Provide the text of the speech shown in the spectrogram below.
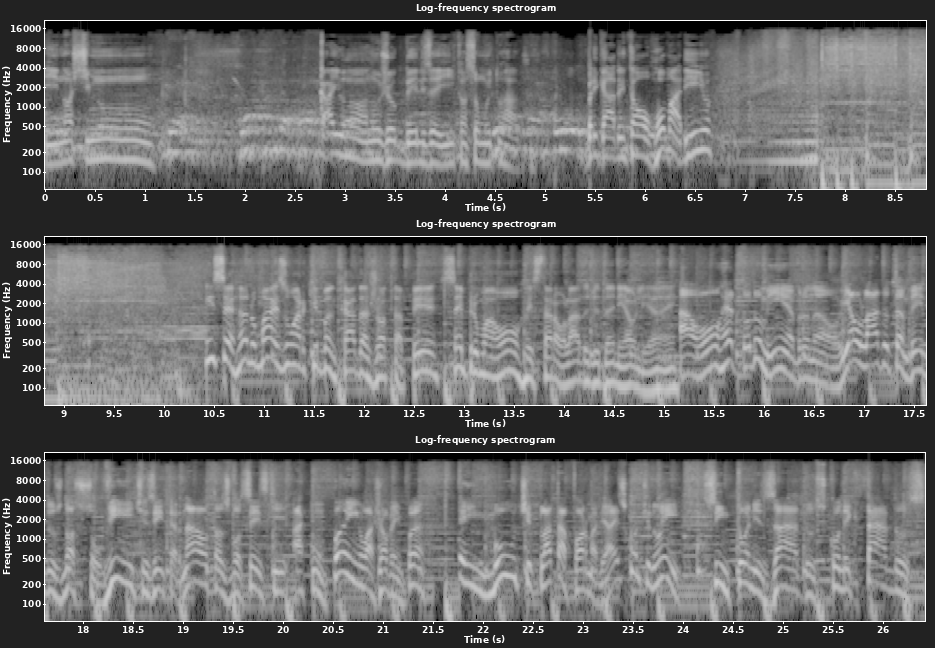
E nosso time não. não- caiu no, no jogo deles aí, cansou muito rápido. Obrigado então ao Romarinho. Encerrando mais um Arquibancada JP, sempre uma honra estar ao lado de Daniel Lian, hein? A honra é toda minha, Brunão. E ao lado também dos nossos ouvintes, internautas, vocês que acompanham a Jovem Pan em multiplataforma. Aliás, continuem sintonizados, conectados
